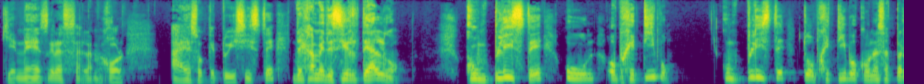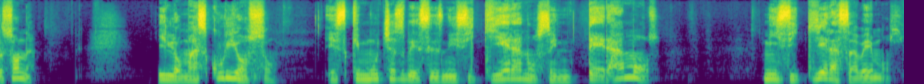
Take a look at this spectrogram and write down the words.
quien es gracias a lo mejor a eso que tú hiciste, déjame decirte algo. Cumpliste un objetivo. Cumpliste tu objetivo con esa persona. Y lo más curioso es que muchas veces ni siquiera nos enteramos, ni siquiera sabemos.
